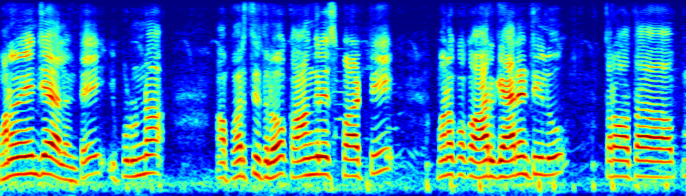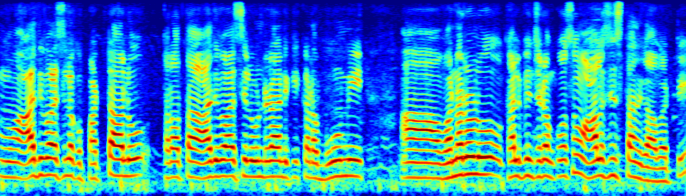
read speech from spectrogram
మనం ఏం చేయాలంటే ఇప్పుడున్న పరిస్థితిలో కాంగ్రెస్ పార్టీ మనకు ఒక ఆరు గ్యారంటీలు తర్వాత ఆదివాసీలకు పట్టాలు తర్వాత ఆదివాసీలు ఉండడానికి ఇక్కడ భూమి వనరులు కల్పించడం కోసం ఆలోచిస్తుంది కాబట్టి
